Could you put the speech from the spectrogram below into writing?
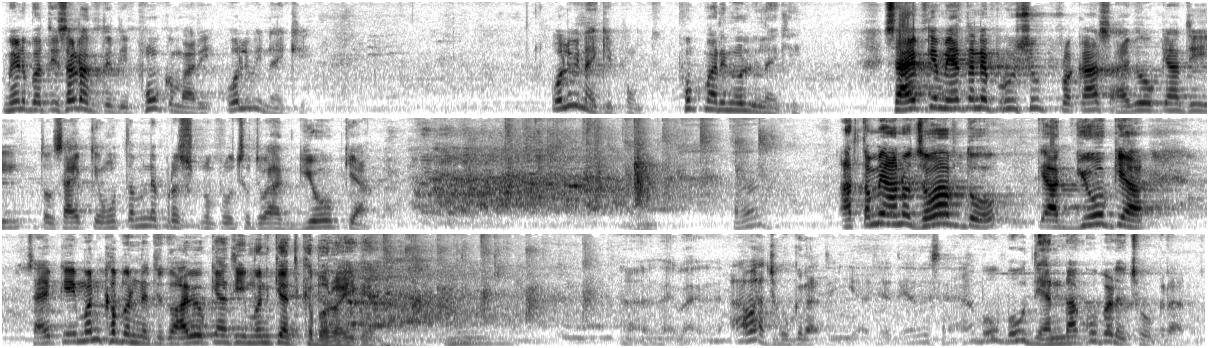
મીણબત્તી સળગતી હતી, ફૂંક મારી, ઓલવી નાખી. ઓલવી નાખી ફૂંક ફૂંક મારીને ઓલવી નાખી. સાહેબ કે મેં તને પૂછ્યું પ્રકાશ આવ્યો ક્યાંથી? તો સાહેબ કે હું તમને પ્રશ્ન પૂછું છું, આ ગયો ક્યાં? આ તમે આનો જવાબ દો કે આ ગયો ક્યાં? સાહેબ કે એ મને ખબર નથી, તો આવ્યો ક્યાંથી? મને ક્યાંથી ખબર હોય કે? આવા છોકરા થઈ ગયા છે. બહુ બહુ ધ્યાન રાખવું પડે છોકરાનું.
